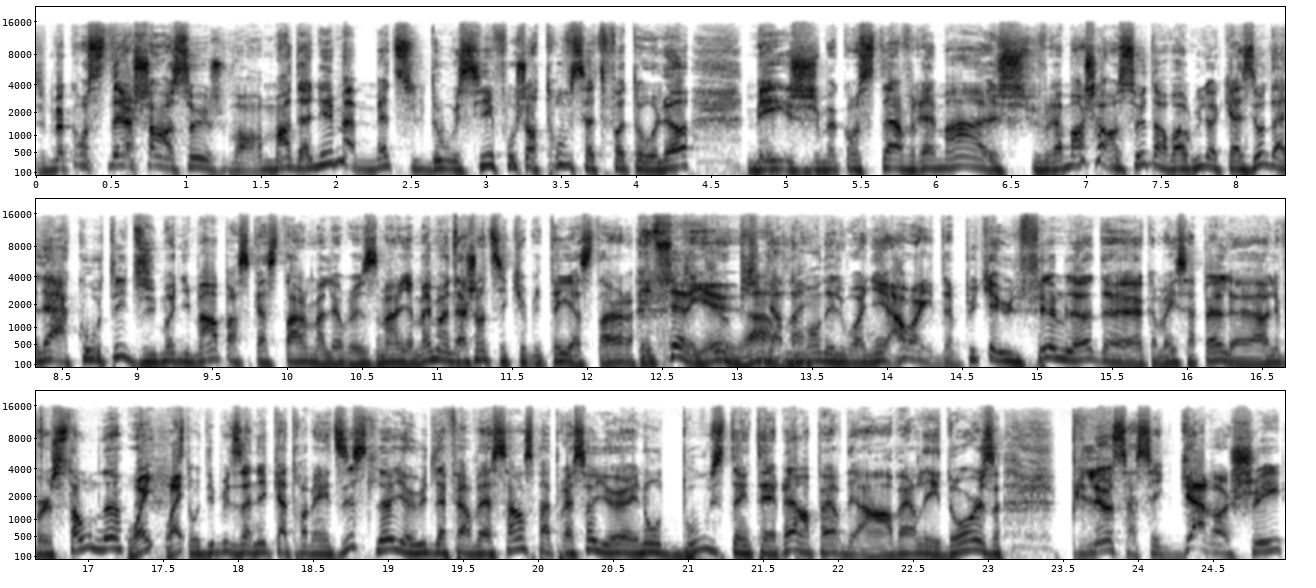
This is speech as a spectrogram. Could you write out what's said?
je me considère chanceux. Je vais à un moment donné me mettre sur le dossier. Il faut que je retrouve cette photo-là. Mais je me considère vraiment, je suis vraiment chanceux d'avoir eu l'occasion d'aller à côté du monument parce qu'à cette heure, malheureusement, il y a même un agent de sécurité à cette heure. T'es sérieux? Qui Ah, garde ouais. le monde éloigné. Ah ouais, depuis qu'il y a eu le film là, de, comment il s'appelle, euh, Oliver Stone, là. Oui, oui. C'était au début des années 90, là. Il y a eu de l'effervescence. Puis après ça, il y a eu un autre boost d'intérêt envers, les Doors. Puis là, ça s'est garoché.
